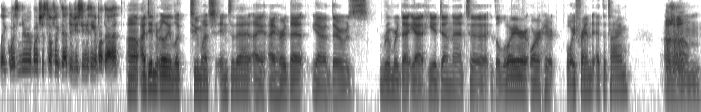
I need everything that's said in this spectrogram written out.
Like, wasn't there a bunch of stuff like that? Did you see anything about that? Uh, I didn't really look too much into that. I, I heard that, yeah, there was rumored that, yeah, he had done that to the lawyer or her boyfriend at the time, Mhm. um,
